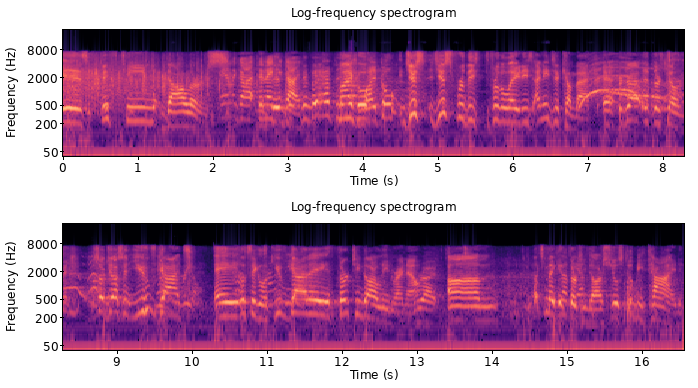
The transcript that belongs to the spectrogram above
is $15. And the guy, the naked guy. Did they have to Michael, use Michael? just just for these for the ladies, I need you to come back. Uh, They're killing me. So Justin, you've got a let's take a look. You've got a thirteen dollar lead right now. Right. Um, let's make it thirteen dollars. You'll still be tied.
